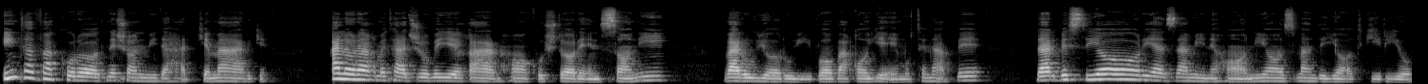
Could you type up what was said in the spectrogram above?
این تفکرات نشان می دهد که مرگ علا رغم تجربه قرنها کشدار انسانی و رویارویی با وقایع متنوع در بسیاری از زمینه ها نیازمند یادگیری و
